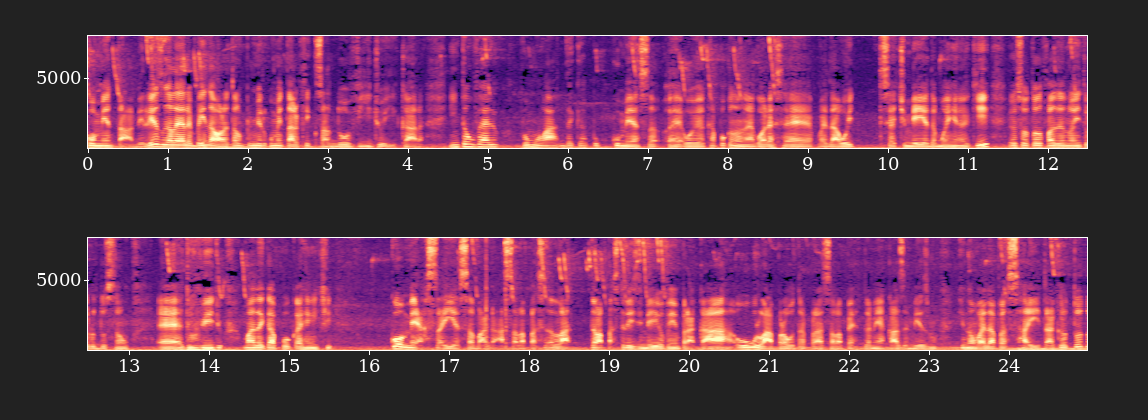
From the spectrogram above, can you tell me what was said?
comentar, beleza, galera? É bem da hora. Tá no primeiro comentário fixado do vídeo aí, cara. Então, velho, vamos lá. Daqui a pouco começa. É, daqui a pouco não, né? Agora é, vai dar 8 sete e meia da manhã aqui. Eu só estou fazendo a introdução é, do vídeo, mas daqui a pouco a gente começa aí essa bagaça. Lá para lá, lá as três e meia eu venho para cá ou lá para outra praça lá perto da minha casa mesmo, que não vai dar para sair, tá? Que eu tô,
